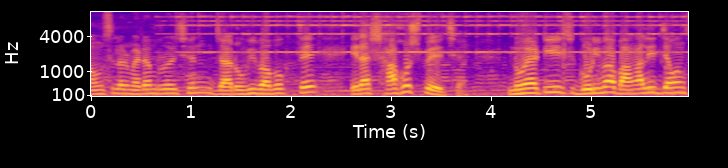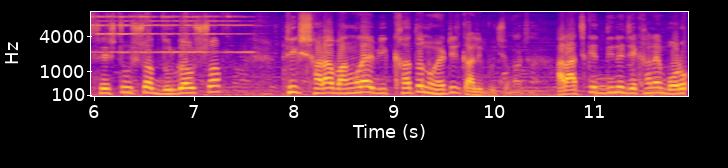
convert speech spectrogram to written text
কাউন্সিলর ম্যাডাম রয়েছেন, যার অভিভাবকতে এরা সাহস পেয়েছে। নৈহাটির গরিমা বাঙালির যেমন শ্রেষ্ঠ উৎসব, দুর্গা উৎসব ঠিক সারা বাংলায় বিখ্যাত নৈহাটির কালী পুজো। আর আজকের দিনে যেখানে বড়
